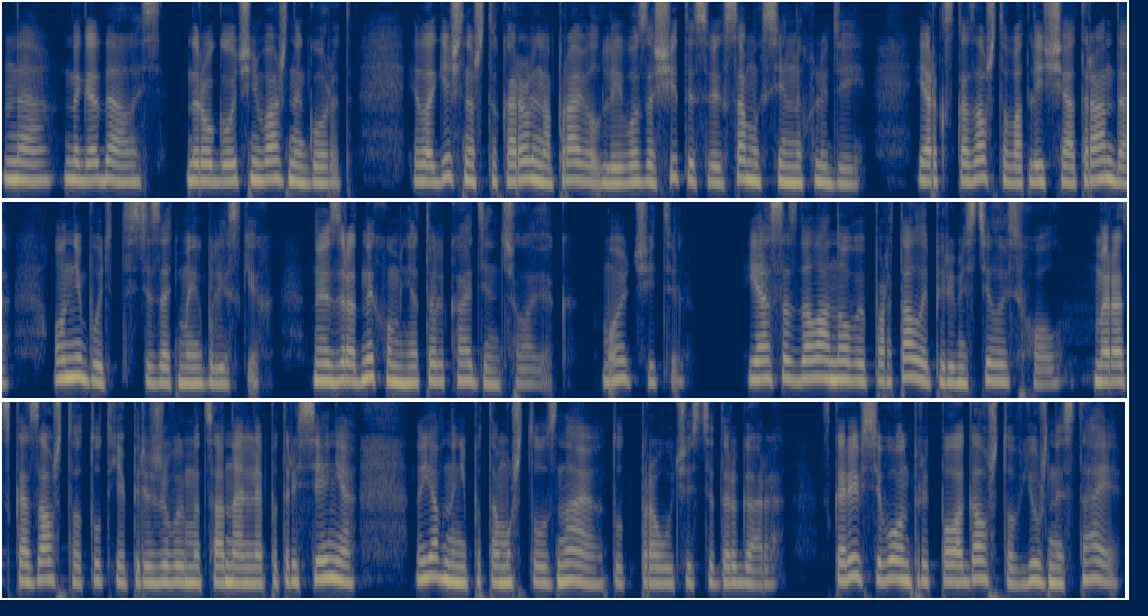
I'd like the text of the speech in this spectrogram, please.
Да, догадалась. Дорога очень важный город. И логично, что король направил для его защиты своих самых сильных людей. Ярк сказал, что в отличие от Ранда, он не будет истязать моих близких. Но из родных у меня только один человек. Мой учитель. Я создала новый портал и переместилась в холл. Мэрот сказал, что тут я переживу эмоциональное потрясение, но явно не потому, что узнаю тут про участь Эдергара. Скорее всего, он предполагал, что в южной стае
